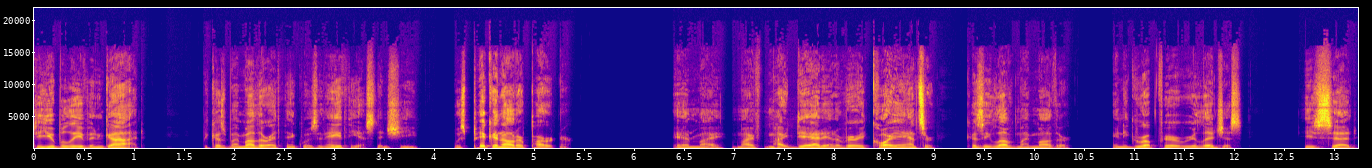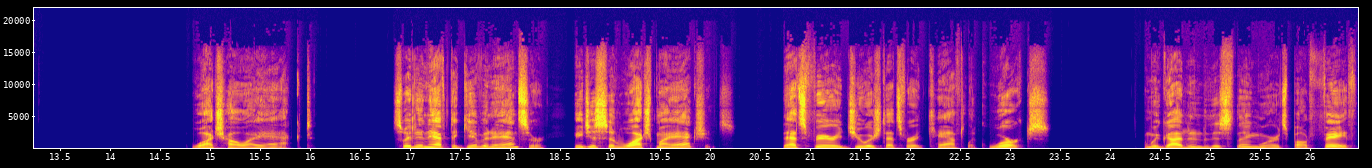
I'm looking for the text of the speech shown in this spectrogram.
Do you believe in God? Because my mother, I think, was an atheist and she was picking out her partner. And my, my, my dad had a very coy answer because he loved my mother and he grew up very religious. He said, Watch how I act. So he didn't have to give an answer. He just said, Watch my actions. That's very Jewish. That's very Catholic. Works. And we've into this thing where it's about faith.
